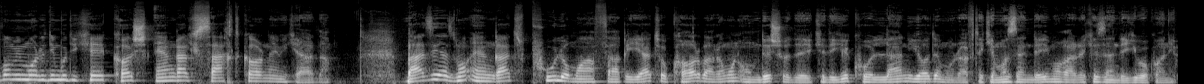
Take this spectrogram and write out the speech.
دومین مورد این بودی که کاش انقدر سخت کار نمی کردم. بعضی از ما انقدر پول و موفقیت و کار برامون عمده شده که دیگه کلا یادمون رفته که ما زنده ای ما قراره که زندگی بکنیم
